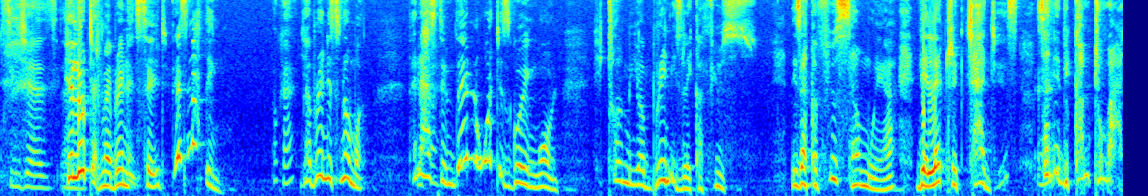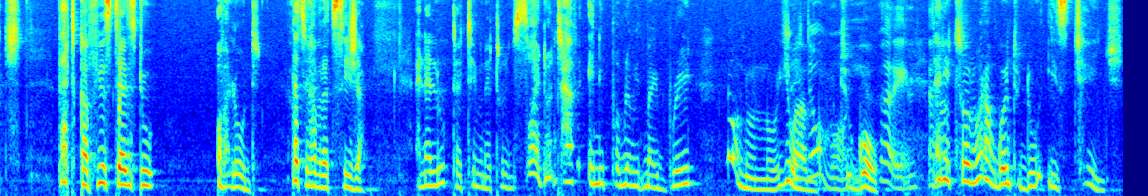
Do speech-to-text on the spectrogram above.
Seizures. He looked at my brain and said, there's nothing. Okay. Your brain is normal. Then I asked him, then what is going on? He told me, your brain is like a fuse. There's like a fuse somewhere, the electric charges, so eh. they become too much. That fuse tends to overload. That's why you have that seizure. And I looked at him and I told him, so I don't have any problem with my brain? No, no, no, you You're to go. fine. Then he told me, what I'm going to do is change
